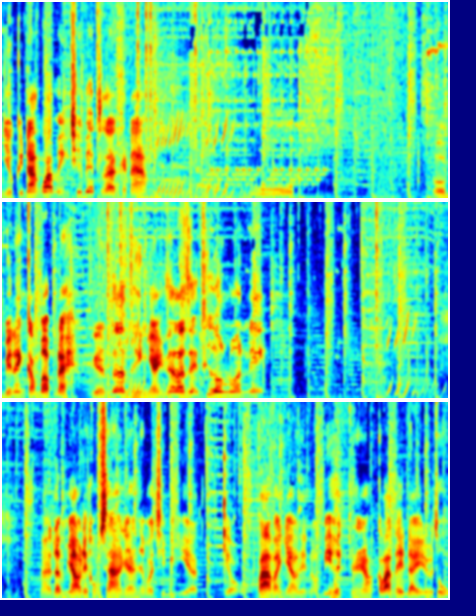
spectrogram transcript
nhiều kỹ năng quá mình chưa biết là cái nào. Ồ. rồi biến thành cắm mập này. Game rất là hình ảnh rất là dễ thương luôn ý. À, đâm nhau thì không sao nhá nhưng mà chỉ bị uh, kiểu va vào nhau thì nó bị hích cho nhau. Các bạn để đẩy đối thủ.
